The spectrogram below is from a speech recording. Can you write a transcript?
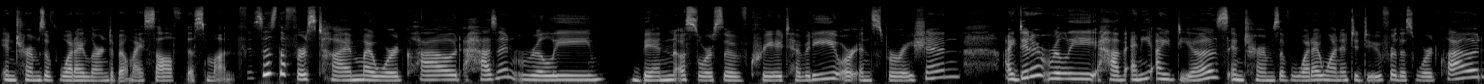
in terms of what I learned about myself this month. This is the first time my word cloud hasn't really been a source of creativity or inspiration. I didn't really have any ideas in terms of what I wanted to do for this word cloud,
